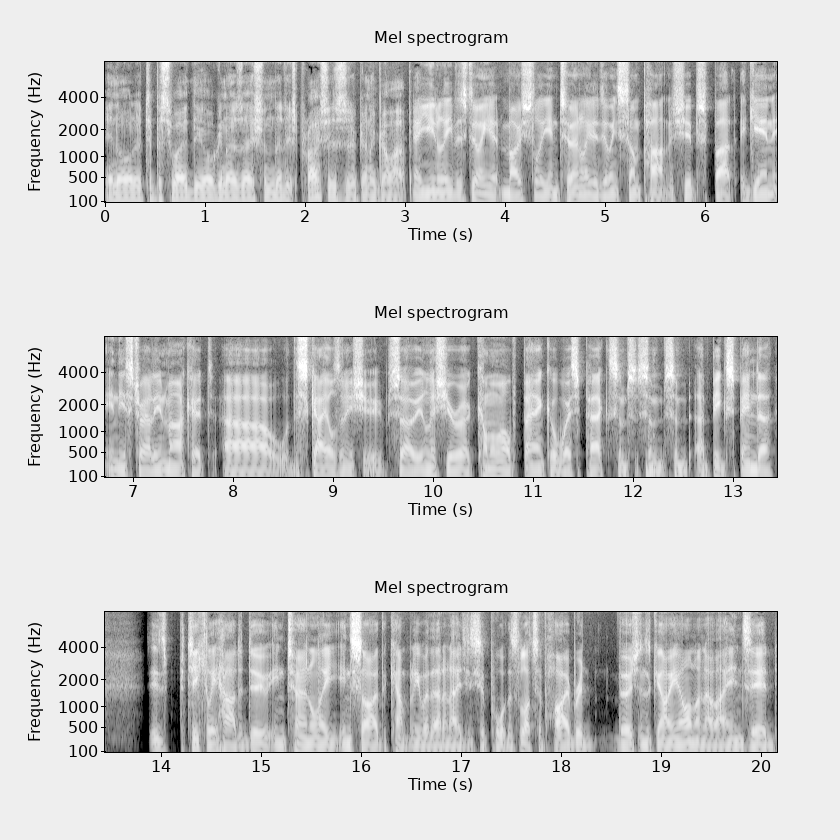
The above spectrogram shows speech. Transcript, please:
in order to persuade the organisation that its prices are going to go up. Now, Unilever's doing it mostly internally. They're doing some partnerships, but again, in the Australian market, uh, the scale's an issue. So unless you're a Commonwealth Bank or Westpac, some some some a big spender, it's particularly hard to do internally inside the company without an agency support. There's lots of hybrid versions going on. I know ANZ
